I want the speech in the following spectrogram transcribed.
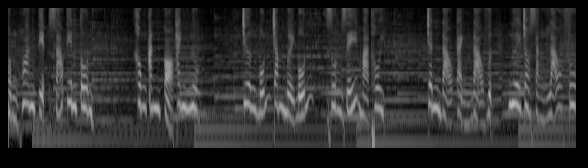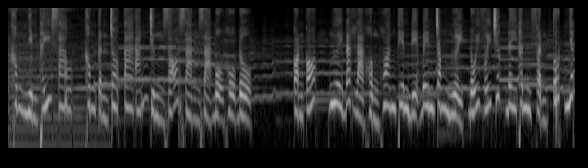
Hồng hoang tiệt giáo tiên tôn. Không ăn cỏ thanh ngư. Chương 414 Run dế mà thôi. Chân đảo cảnh đảo vực, Ngươi cho rằng lão phu không nhìn thấy sao, Không cần cho ta án chừng rõ ràng giả bộ hồ đồ. Còn có, Ngươi đắt là hồng hoang thiên địa bên trong người, Đối với trước đây thân phận tốt nhất,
